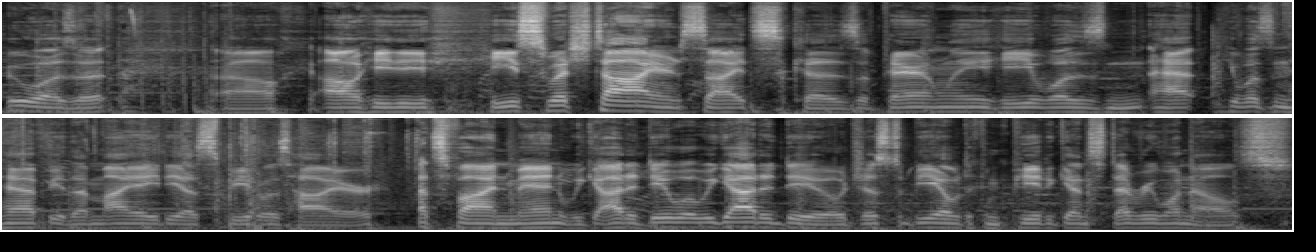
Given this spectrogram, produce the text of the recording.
Who was it? Oh, oh, he he switched to iron sights because apparently he wasn't he wasn't happy that my ADS speed was higher. That's fine, man. We got to do what we got to do just to be able to compete against everyone else.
